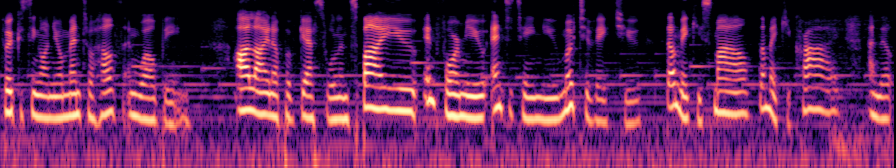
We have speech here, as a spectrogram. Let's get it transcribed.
focusing on your mental health and well being. Our lineup of guests will inspire you, inform you, entertain you, motivate you. They'll make you smile, they'll make you cry, and they'll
